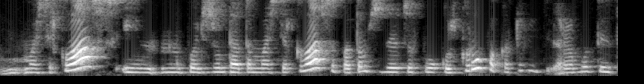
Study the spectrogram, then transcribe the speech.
мастер-класс, и по результатам мастер-класса потом создается фокус-группа, которая работает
